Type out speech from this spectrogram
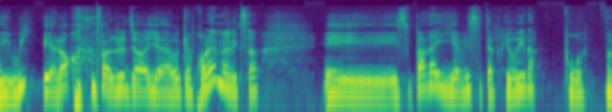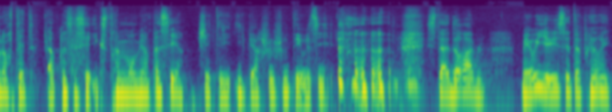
et oui, et alors Enfin, je veux dire, il n'y a aucun problème avec ça. Et c'est pareil, il y avait cet a priori là pour eux dans leur tête. Après, ça s'est extrêmement bien passé. Hein. J'étais hyper chouchoutée aussi. C'était adorable. Mais oui, il y a eu cet a priori.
